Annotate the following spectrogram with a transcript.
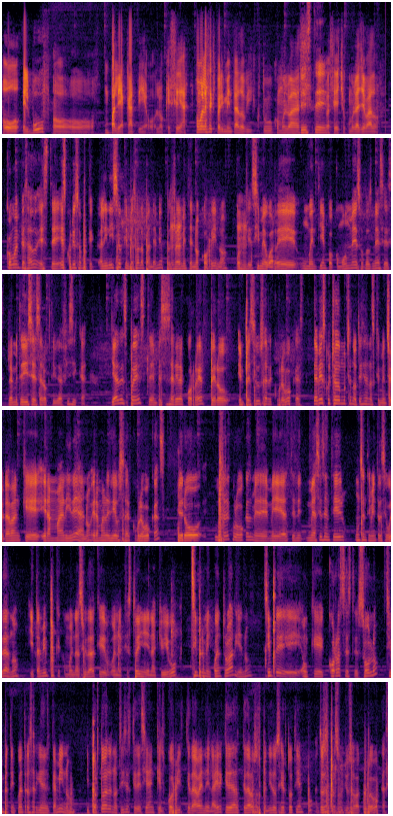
O el buff, o un paliacate, o lo que sea. ¿Cómo lo has experimentado, Vic? ¿Tú cómo lo has, Este- lo has hecho? ¿Cómo lo has llevado? ¿Cómo ha empezado? Este, es curioso porque al inicio que empezó la pandemia, pues realmente no corrí, ¿no? Porque sí me guardé un buen tiempo, como un mes o dos meses. Realmente hice cero actividad física. Ya después te empecé a salir a correr, pero empecé a usar el cubrebocas. Te había escuchado muchas noticias en las que mencionaban que era mala idea, ¿no? Era mala idea usar cubrebocas, pero usar el cubrebocas me, me, me hacía sentir un sentimiento de seguridad, ¿no? Y también porque como en la ciudad que, en la que estoy y en la que vivo, siempre me encuentro a alguien, ¿no? Siempre, aunque corras este, solo, siempre te encuentras a alguien en el camino. Y por todas las noticias que decían que el COVID quedaba en el aire, quedaba, quedaba suspendido cierto tiempo, entonces por eso yo usaba cubrebocas.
